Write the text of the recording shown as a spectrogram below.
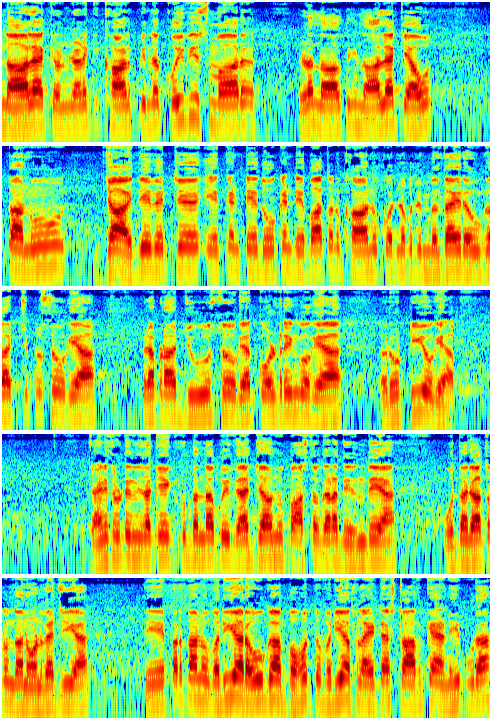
ਨਾਲ ਲੈ ਕੇ ਆਉਣ ਜਾਣੇ ਕਿ ਖਾਣ ਪੀਣ ਦਾ ਕੋਈ ਵੀ ਸਮਾਨ ਜਿਹੜਾ ਨਾਲ ਤੁਸੀਂ ਨਾਲ ਲੈ ਕੇ ਆਓ, ਤੁਹਾਨੂੰ ਜਹਾਜ਼ ਦੇ ਵਿੱਚ 1 ਘੰਟੇ 2 ਘੰਟੇ ਬਾਅਦ ਤੁਹਾਨੂੰ ਖਾਣ ਨੂੰ ਕੁਝ ਨਾ ਕੁਝ ਮਿਲਦਾ ਹੀ ਰਹੂਗਾ, ਚਿਪਸ ਹੋ ਗਿਆ, ਫਿਰ ਆਪਣਾ ਜੂਸ ਹੋ ਗਿਆ ਕੋਲਡ ਡਰਿੰਕ ਹੋ ਗਿਆ, ਰੋਟੀ ਹੋ ਗਿਆ। ਚਾਈਨੀਜ਼ ਰੋਟੀ ਨਹੀਂ ਤਾਂ ਕਿ ਕੋਈ ਬੰਦਾ ਕੋਈ ਵੈਜ ਆ, ਉਹਨੂੰ ਪਾਸਤਾ ਵਗੈਰਾ ਦੇ ਦਿੰਦੇ ਆ ਉਦਾਂ ਜ਼ਿਆਦਾਤਰ ਹੁੰਦਾ ਨੌਨ ਵੈਜ ਹੀ ਆ। ਤੇ ਪਰ ਤੁਹਾਨੂੰ ਵਧੀਆ ਰਹੂਗਾ, ਬਹੁਤ ਵਧੀਆ ਫਲਾਈਟ ਆ ਸਟਾਫ ਘੈਂਟ ਹੀ ਪੂਰਾ।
